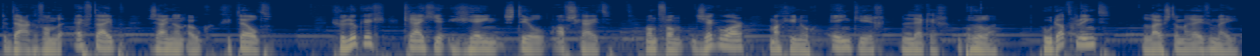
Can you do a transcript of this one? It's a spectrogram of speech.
De dagen van de F-Type zijn dan ook geteld. Gelukkig krijg je geen stil afscheid, want van Jaguar mag je nog één keer lekker brullen. Hoe dat klinkt, luister maar even mee.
